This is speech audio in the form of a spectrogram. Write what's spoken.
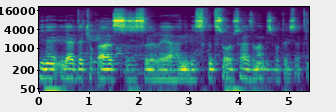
Yine ileride çok ağrısı veya hani bir sıkıntısı olursa her zaman biz buradayız zaten.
